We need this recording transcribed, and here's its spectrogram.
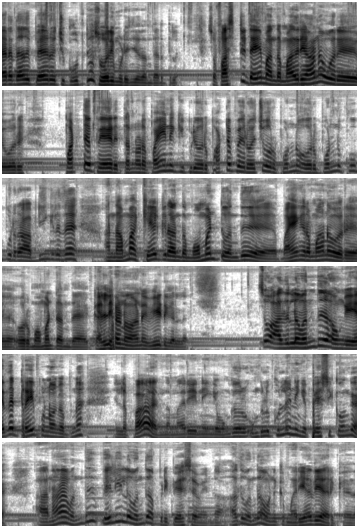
வேறு ஏதாவது பேர் வச்சு கூப்பிட்டு சோரி முடிஞ்சது அந்த இடத்துல. ஸோ ஃபஸ்ட்டு டைம் அந்த மாதிரியான ஒரு ஒரு பட்ட பேர் தன்னோட பையனுக்கு இப்படி ஒரு பட்ட பேர் வச்சு ஒரு பொண்ணு ஒரு பொண்ணு கூப்பிடுறா அப்படிங்கிறத அந்த அம்மா கேட்குற அந்த மொமெண்ட் வந்து பயங்கரமான ஒரு ஒரு மொமெண்ட் அந்த கல்யாணமான வீடுகளில். ஸோ அதில் வந்து அவங்க எதை ட்ரை பண்ணுவாங்க அப்படின்னா இல்லைப்பா இந்த மாதிரி நீங்கள் உங்கள் உங்களுக்குள்ளே நீங்கள் பேசிக்கோங்க. ஆனால் வந்து வெளியில் வந்து அப்படி பேச வேண்டாம். அது வந்து அவனுக்கு மரியாதையாக இருக்காது.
